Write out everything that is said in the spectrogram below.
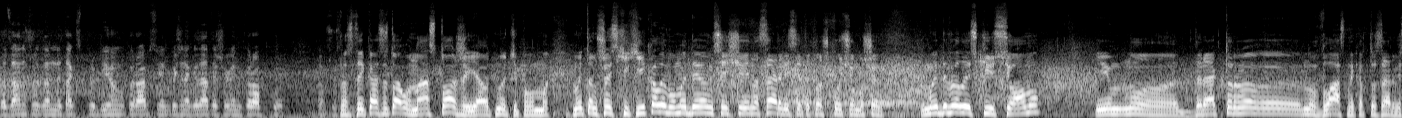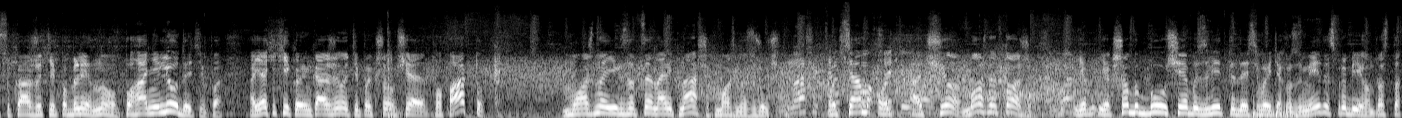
пацан, що там не так з пробігом в коробці, він почне казати, що він коробку. Там Просто яка ситуація? У нас теж. Я от, ну, типу, ми, ми там щось хіхікали, бо ми дивимося ще і на сервісі також кучу машин. І ми дивились Q7, і ну, директор, е, ну, власник автосервісу каже, типу, блін, ну, погані люди, типу. А я хіхікаю, він каже, ну, типу, якщо взагалі по факту, можна їх за це, навіть наших можна зручити. Ну, наших От теж, ця, м- ну, от, а можна. що, можна теж. Як, якщо б був ще б звідти десь витяг, розумієте, з пробігом. Просто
